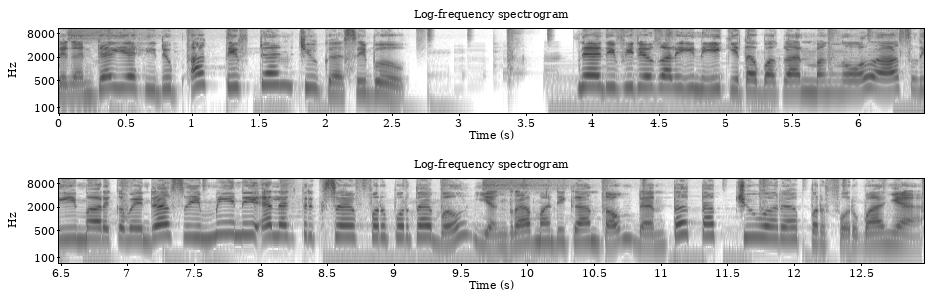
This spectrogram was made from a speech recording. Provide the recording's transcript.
dengan gaya hidup aktif dan juga sibuk. Nah di video kali ini kita bakal mengulas 5 rekomendasi mini electric saver portable yang ramah di kantong dan tetap juara performanya.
